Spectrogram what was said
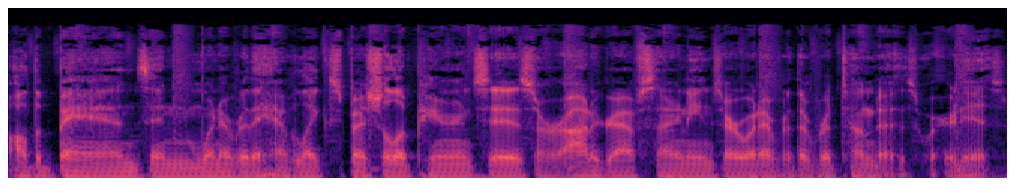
all the bands and whenever they have like special appearances or autograph signings or whatever, the Rotunda is where it is.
